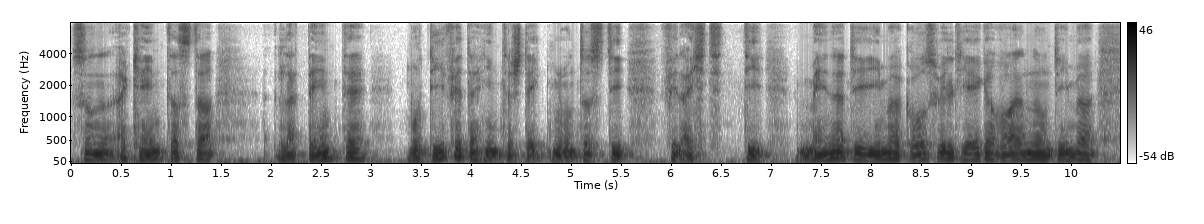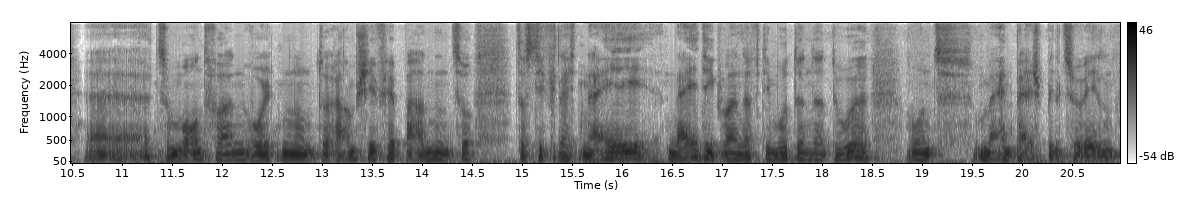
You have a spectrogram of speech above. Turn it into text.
sondern erkennt, dass da latente Motive dahinter stecken und dass die vielleicht die Männer, die immer Großwildjäger waren und immer äh, zum Mond fahren wollten und Raumschiffe bauen und so, dass die vielleicht nei neidig waren auf die Mutter Natur und um ein Beispiel zu wählen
